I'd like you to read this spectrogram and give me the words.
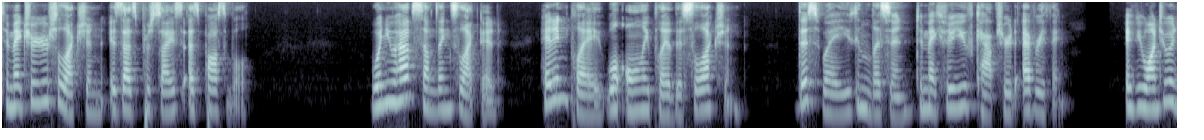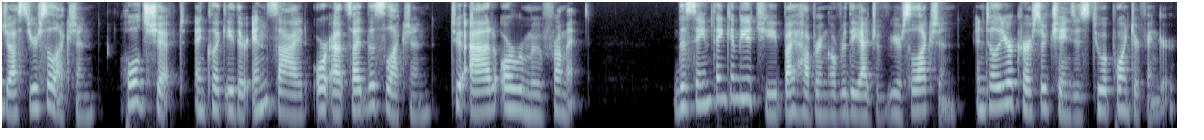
to make sure your selection is as precise as possible. When you have something selected, hitting play will only play this selection. This way you can listen to make sure you've captured everything. If you want to adjust your selection, hold shift and click either inside or outside the selection to add or remove from it. The same thing can be achieved by hovering over the edge of your selection until your cursor changes to a pointer finger.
